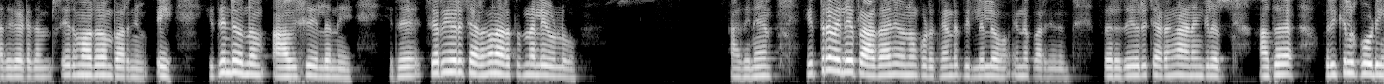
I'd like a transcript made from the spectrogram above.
അത് കേട്ടതും സേതുമാധവൻ പറഞ്ഞു ഏയ് ഇതിന്റെ ഒന്നും ആവശ്യമില്ലെന്നേ ഇത് ചെറിയൊരു ചടങ്ങ് നടത്തുന്നല്ലേ ഉള്ളൂ. അതിന് ഇത്ര വലിയ പ്രാധാന്യമൊന്നും കൊടുക്കേണ്ടതില്ലല്ലോ എന്ന് പറഞ്ഞതും വെറുതെ ഒരു ചടങ്ങാണെങ്കിലും അത് ഒരിക്കൽ കൂടി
